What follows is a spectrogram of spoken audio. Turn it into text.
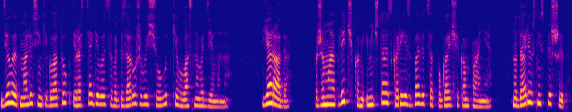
Делает малюсенький глоток и растягивается в обезоруживающей улыбке властного демона. «Я рада». Пожимая плечиками и мечтаю скорее избавиться от пугающей компании. Но Дариус не спешит —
